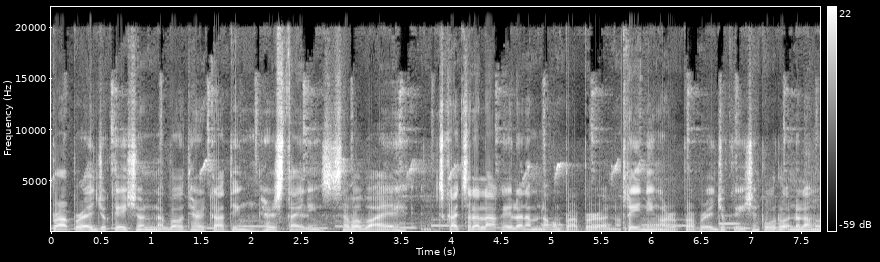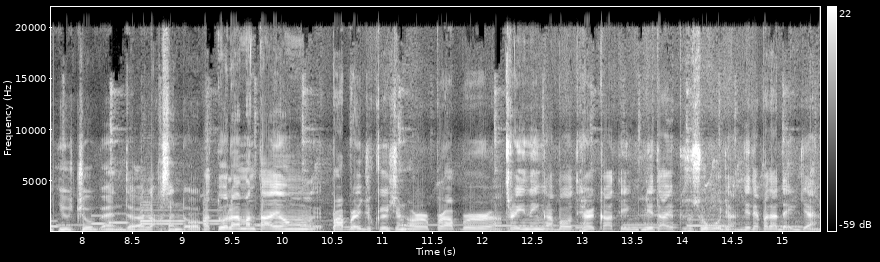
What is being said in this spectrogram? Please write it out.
proper education about hair cutting hairstyling sa babae kahit sa lalaki wala naman akong proper ano, training or proper education. Puro ano lang YouTube and uh, lakas ng loob. At wala man tayong proper education or proper uh, training about hair cutting hindi tayo susuko dyan hindi tayo patadaig dyan.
